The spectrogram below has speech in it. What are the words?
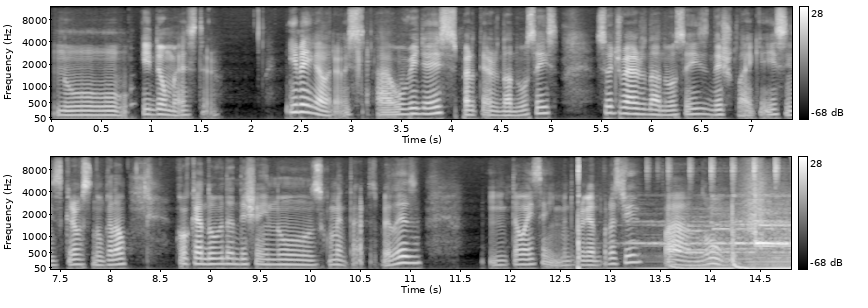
no Idiomaster. E bem galera, o vídeo é esse, espero ter ajudado vocês. Se eu tiver ajudado vocês, deixa o like aí, se inscreva-se no canal. Qualquer dúvida deixa aí nos comentários, beleza? Então é isso aí. Muito obrigado por assistir. Falou!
